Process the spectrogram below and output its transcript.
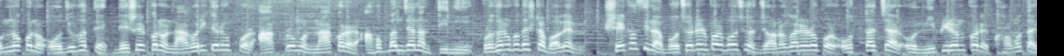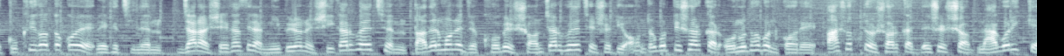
অন্য কোনো অজুহাতে দেশের কোনো নাগরিকের উপর আক্রমণ না করার আহ্বান জানান তিনি। প্রধান উপদেষ্টা বলেন, শেখ হাসিনা বছরের পর বছর জনগণের উপর অত্যাচার ও নিপীড়ন করে ক্ষমতায় কুক্ষিগত করে রেখেছিলেন। যারা শেখ হাসিনা নিপীড়নের শিকার হয়েছেন, তাদের মনে যে ক্ষোভের সঞ্চার হয়েছে সেটি অন্তর্বর্তী সরকার অনুধাবন করে। তা সত্ত্বেও সরকার দেশের সব নাগরিককে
